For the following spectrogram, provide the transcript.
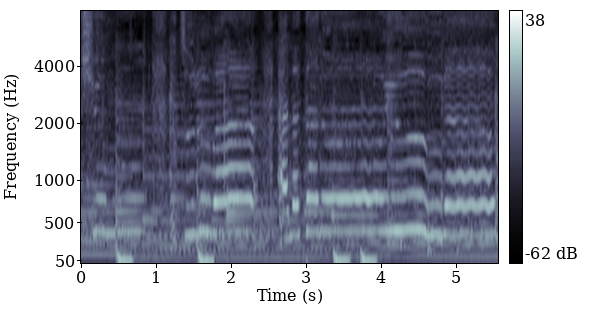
瞬映るはあなたのゆらを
